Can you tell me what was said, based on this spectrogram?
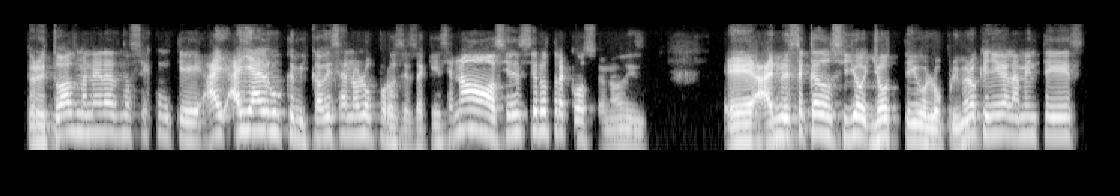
Pero de todas maneras, no sé, como que hay, hay algo que mi cabeza no lo procesa, que dice, no, sí debe ser otra cosa, ¿no? Y, eh, en este caso, sí, yo, yo te digo, lo primero que llega a la mente es,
